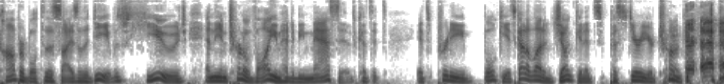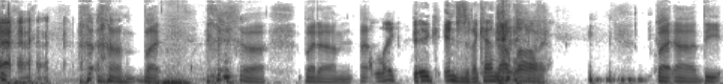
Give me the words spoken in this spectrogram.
comparable to the size of the D. It was huge, and the internal volume had to be massive because it's it's pretty bulky. It's got a lot of junk in its posterior trunk, um, but uh, but um, uh, I like big engines, and I cannot lie. but uh, the,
